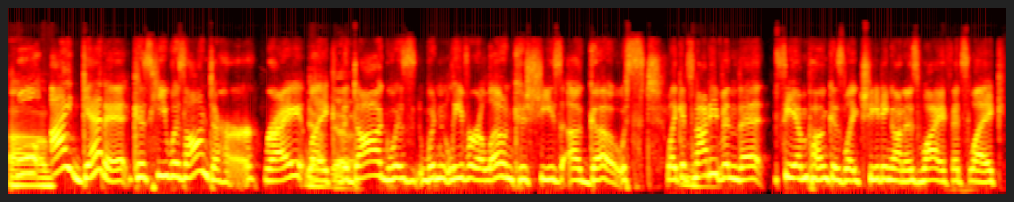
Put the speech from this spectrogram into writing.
Well, I get it because he was on to her, right? like Yeah. the dog was wouldn't leave her alone because she's a ghost. Like it's not even that CM Punk is like cheating on his wife. It's like,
